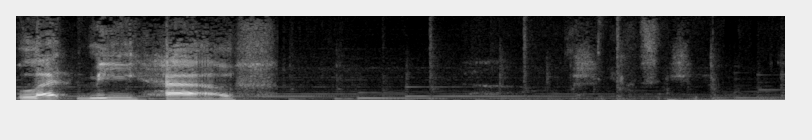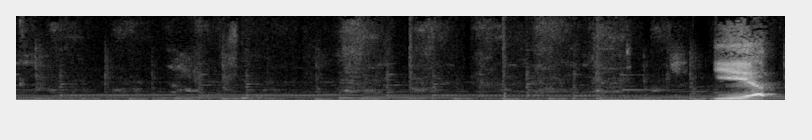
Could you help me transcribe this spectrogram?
let me have Yep.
